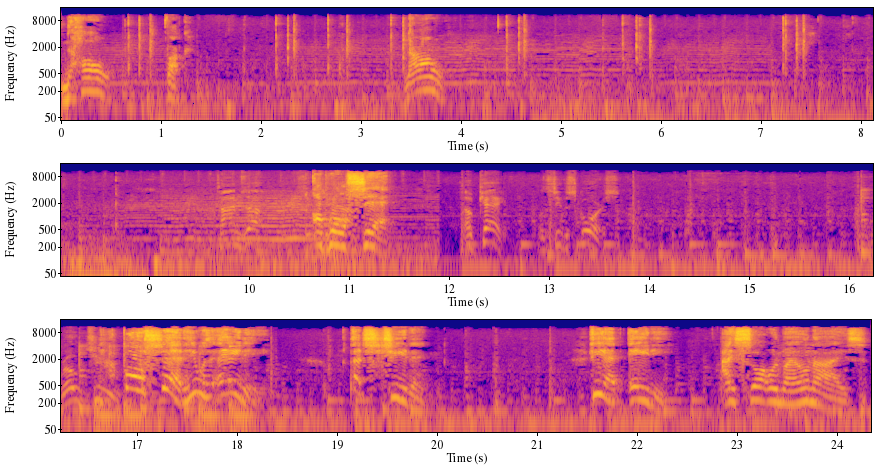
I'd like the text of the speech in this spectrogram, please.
No! Fuck. No! Time's up. Oh, bullshit! Okay, let's see the scores. Road two. Bullshit! He was 80! That's cheating! He had 80! I saw it with my own eyes.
